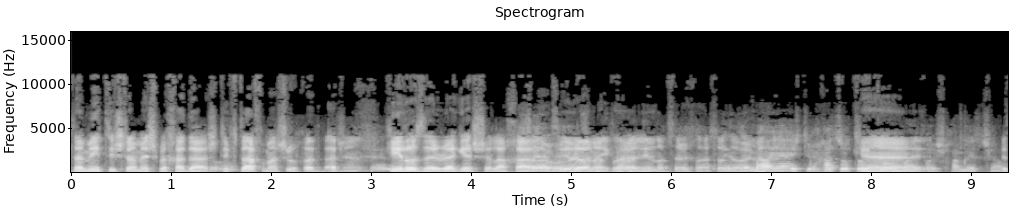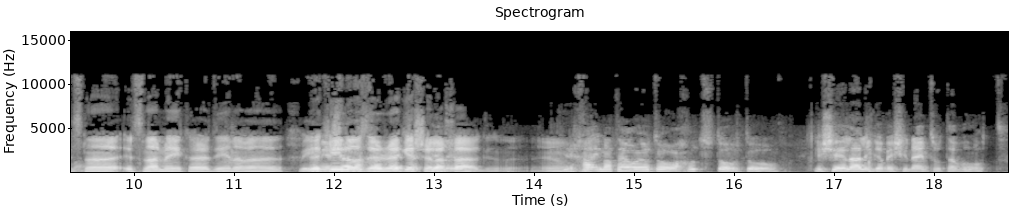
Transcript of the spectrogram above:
תמיד תשתמש בחדש, טוב. תפתח משהו חדש, כן. כאילו זה רגש של החג, בסדר. אבל כאילו לא צריך לעשות דבר איזה כזה. בעיה יש, תלחץ אותו טוב, כן. מה איפה יש חמץ שם? It's not, it's not מעיקר הדין, אבל זה כאילו זה רגש של החג. אם אתה רואה אותו בחוץ טוב טוב, יש שאלה לגבי שיניים תותבות.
